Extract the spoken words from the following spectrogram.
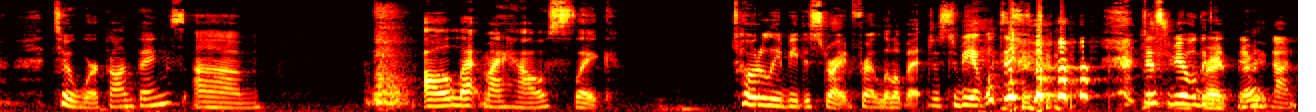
to work on things. Um, I'll let my house like totally be destroyed for a little bit just to be able to just to be able to right, get things right. done.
